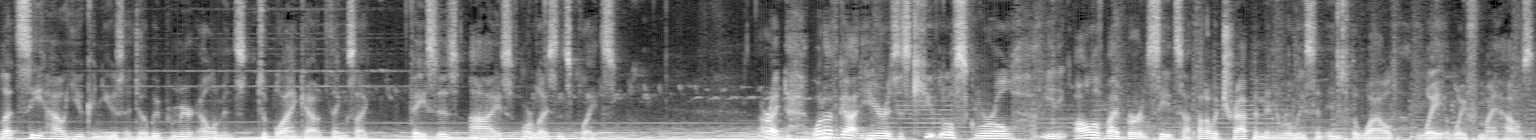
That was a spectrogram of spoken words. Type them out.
let's see how you can use Adobe Premiere Elements to blank out things like faces, eyes, or license plates. Alright, what I've got here is this cute little squirrel eating all of my bird seeds. So I thought I would trap him and release him into the wild way away from my house.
